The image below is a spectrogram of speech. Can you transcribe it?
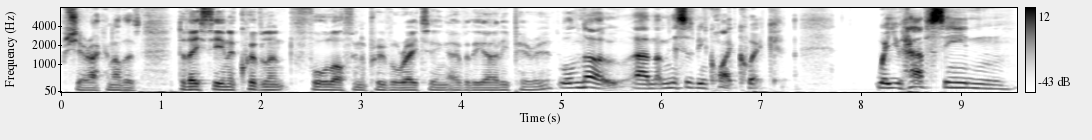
Chirac and others. Do they see an equivalent fall off in approval rating over the early period? Well, no. Um, I mean, this has been quite quick. Where you have seen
